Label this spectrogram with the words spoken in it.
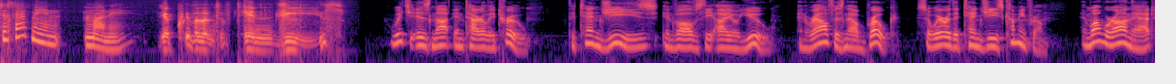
Does that mean money? The equivalent of 10 G's. which is not entirely true. The 10 G's involves the IOU, and Ralph is now broke, so where are the 10 G's coming from? And while we're on that,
